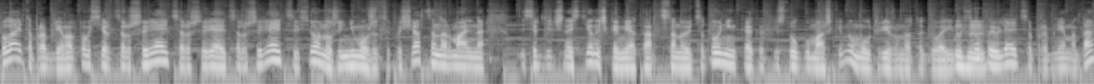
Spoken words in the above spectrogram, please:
была эта проблема, а потом сердце расширяется, расширяется, расширяется, и все, оно уже не может сокращаться нормально. Сердечная стеночка, миокард становится тоненькая, как листок бумажки, ну, мы утрированно так говорим, угу. все, появляется проблема, да,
